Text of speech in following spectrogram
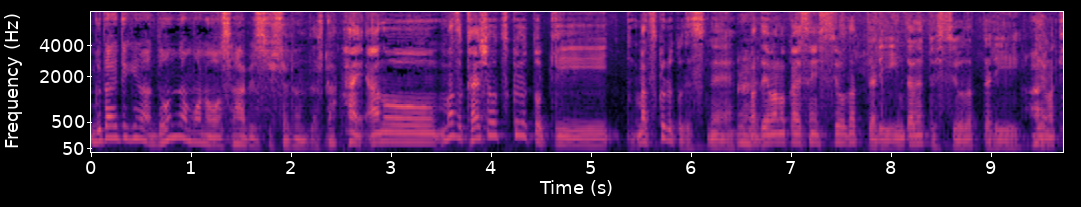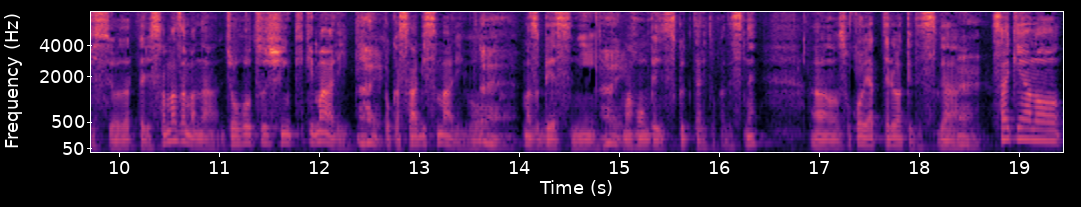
具体的にはどんなものをサービスしてるんですか？はい。あのーまず会社を作るとき、まあ、作るとですね、まあ、電話の回線必要だったり、インターネット必要だったり、はい。電話機必要だったり、様々な情報通信機器周りはい。とかサービス周りをええ、まずベースに、はい。まあ、ホームページ作ったりとかですね、あの、そこをやってるわけですが、ええ。最近あの、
